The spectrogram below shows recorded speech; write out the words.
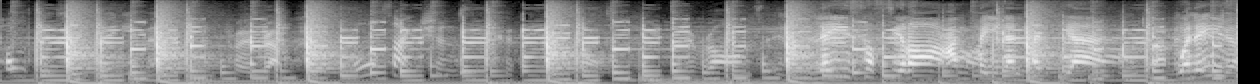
halt its uranium enrichment program. More sanctions could be imposed. Iran's ليس صراعا بين الأديان وليس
